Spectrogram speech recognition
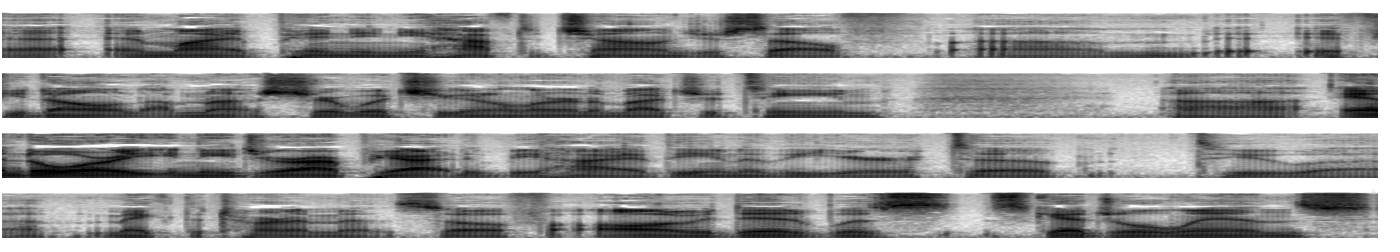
uh, in my opinion, you have to challenge yourself. Um, if you don't, I'm not sure what you're going to learn about your team, uh, and or you need your RPI to be high at the end of the year to to uh, make the tournament. So if all we did was schedule wins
